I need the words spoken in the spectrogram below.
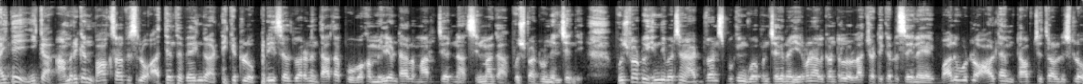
అయితే ఇక అమెరికన్ బాక్స్ ఆఫీసులో అత్యంత వేగంగా టికెట్లు ప్రీ సేల్ ద్వారానే దాదాపు ఒక మిలియన్ డాలర్ మార్క్ చేరిన సినిమాగా పుష్ప టూ నిలిచింది. Pushpa two Hindi version advance booking open చేయగిన ఇరవై నాలుగు గంటల్లో లక్ష టికెట్లు సేల్ అయ్యాయి. బాలీవుడ్లో ఆల్ టైమ్ టాప్ చిత్రాల లిస్టులో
